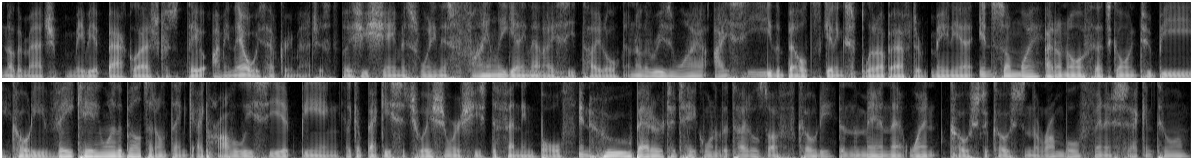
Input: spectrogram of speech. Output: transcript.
another match, maybe a Backlash, because they, I mean, they always have great matches. But I see Sheamus winning this, finally getting that IC title. Another reason why I see the belts getting split up after Mania in some way. I don't know if that's going to be Cody vacating one of the belts. I don't think. I probably see it being like a Becky situation situation where she's defending both. And who better to take one of the titles off of Cody than the man that went coast to coast in the Rumble, finished second to him,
